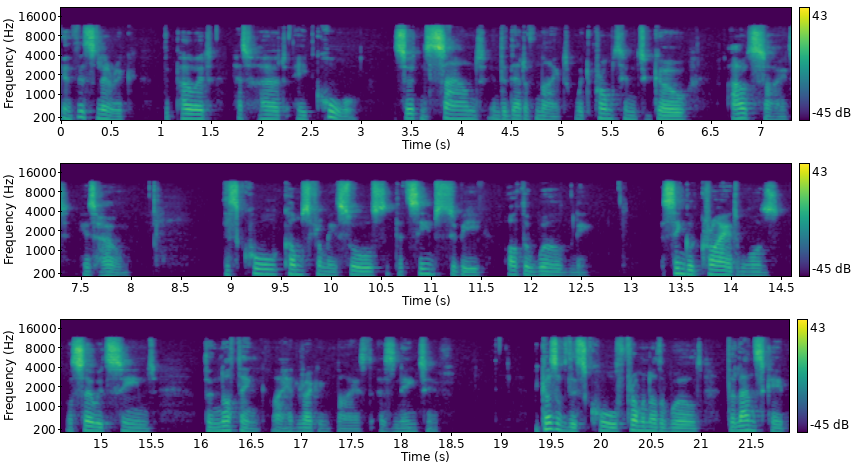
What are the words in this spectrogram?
In this lyric, the poet has heard a call, a certain sound in the dead of night, which prompts him to go outside his home. This call comes from a source that seems to be otherworldly. A single cry it was, or so it seemed, though nothing I had recognized as native. Because of this call from another world, the landscape,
